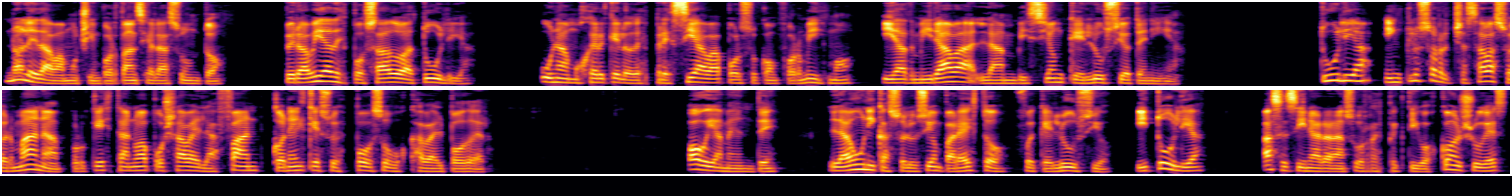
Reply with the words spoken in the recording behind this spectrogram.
no le daba mucha importancia al asunto, pero había desposado a Tulia, una mujer que lo despreciaba por su conformismo y admiraba la ambición que Lucio tenía. Tulia incluso rechazaba a su hermana porque ésta no apoyaba el afán con el que su esposo buscaba el poder. Obviamente, la única solución para esto fue que Lucio y Tulia asesinaran a sus respectivos cónyuges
